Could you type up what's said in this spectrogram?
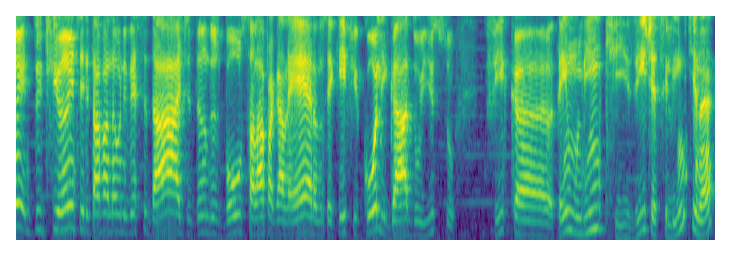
antes que antes ele estava na universidade, dando as bolsas lá pra galera, não sei o que, ficou ligado isso. Fica. Tem um link, existe esse link, né?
